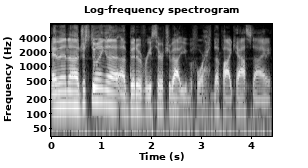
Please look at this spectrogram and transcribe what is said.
And then uh, just doing a, a bit of research about you before the podcast, I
